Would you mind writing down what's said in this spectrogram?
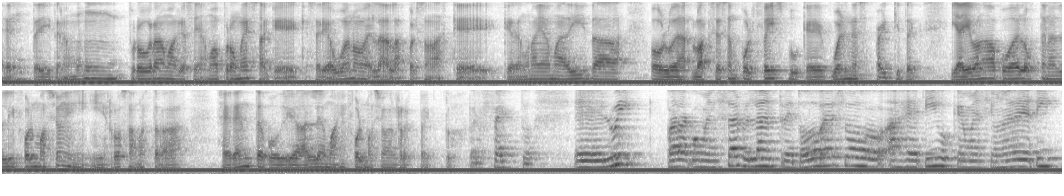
Este, y tenemos un programa que se llama Promesa, que, sería bueno ver a las personas que, que den una llamadita o lo, lo, accesen por Facebook, que es Wellness Architect, y ahí van a poder obtener la información y, y Rosa, nuestra gerente, podría darle más información al respecto. Perfecto. Eh, Luis, para comenzar, ¿verdad? Entre todos esos adjetivos que mencioné de ti,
